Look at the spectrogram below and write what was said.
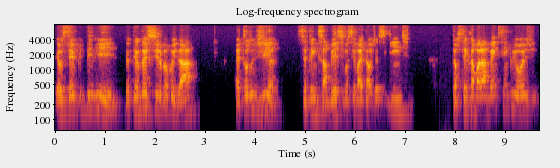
Eu sempre tive. Eu tenho dois filhos para cuidar. É todo dia. Você tem que saber se você vai estar o dia seguinte. Então você tem que trabalhar bem sempre hoje.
